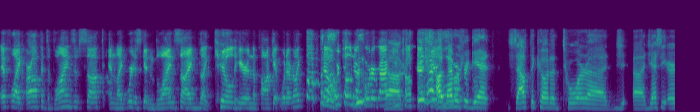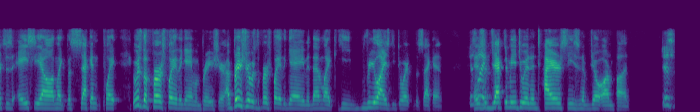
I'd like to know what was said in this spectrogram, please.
if like our offensive lines have sucked and like we're just getting blindside like killed here in the pocket, whatever. Like fuck But no, no, we're telling our quarterback Dog, you tough that have shit. I'll Oh never my- forget South Dakota tore uh, J- uh, Jesse Ertz's ACL on like the second play. It was the first play of the game, I'm pretty sure. I'm pretty sure it was the first play of the game, and then like he realized he tore it the second. Just And it like subjected me to an entire season of Joe Arm punt. just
